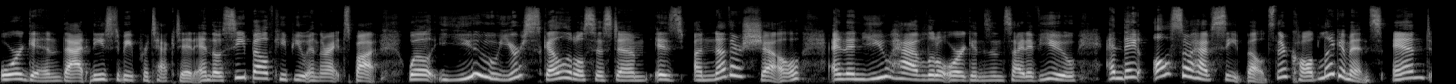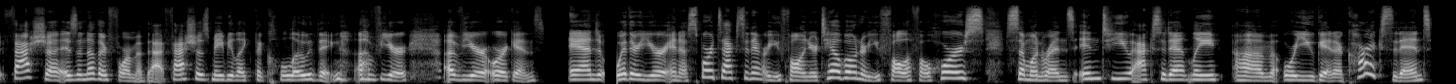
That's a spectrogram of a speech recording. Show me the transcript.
organ that needs to be protected. And those seatbelts keep you in the right spot. Well, you, your skeletal system is another shell. And then you have little organs inside of you and they also have seatbelts. They're called ligaments and fascia is another form of that. Fascia is maybe like the clothing of your, of your organs. And whether you're in a sports accident or you fall on your tailbone or you fall off a horse, someone runs into you accidentally, um, or you get in a car accident,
